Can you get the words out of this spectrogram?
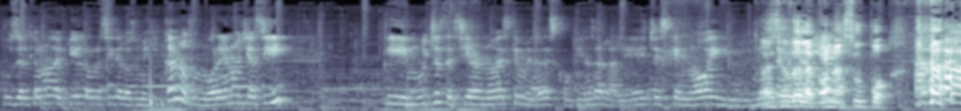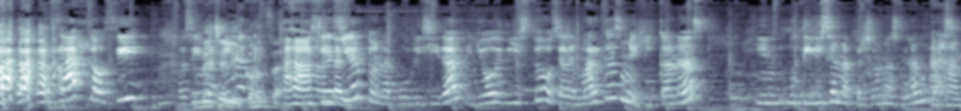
pues del tono de piel, ahora sí, de los mexicanos, morenos y así. Y muchos decían, no, es que me da desconfianza la leche, es que no, y no a se ser de la bien. Conazupo. Exacto, sí. O sea, Leche imagínate. Ajá, y sí es cierto, en la publicidad yo he visto, o sea, de marcas mexicanas utilizan a personas blancas. Ajá.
